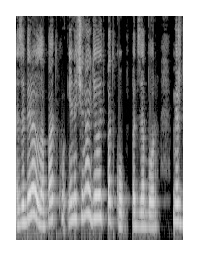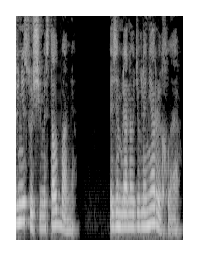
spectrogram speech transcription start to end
Забираю лопатку и начинаю делать подкоп под забор между несущими столбами. Земля, на удивление, рыхлая.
